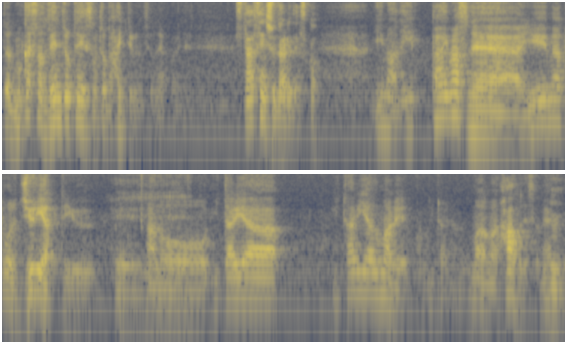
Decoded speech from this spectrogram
だ昔の前場テイストもちょっと入ってるんですよねやっぱりね。スター選手誰ですか？今ねいっぱいいますね。有名なところでジュリアっていうあのイタリアイタリア生まれまあまあハーフですよね、うん。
